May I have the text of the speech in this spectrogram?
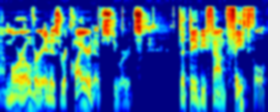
uh, moreover, it is required of stewards that they be found faithful.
